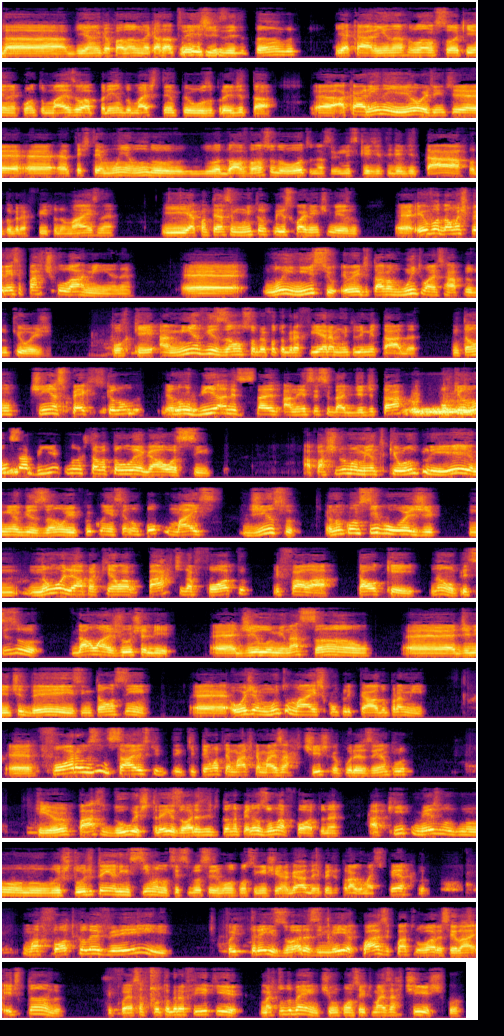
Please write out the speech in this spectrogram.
da Bianca falando, né? Que ela tá três dias editando. E a Karina lançou aqui, né? Quanto mais eu aprendo, mais tempo eu uso para editar. É, a Karina e eu, a gente é, é- é testemunha um do, do, do avanço do outro nesse, nesse quesito de editar, fotografia e tudo mais, né? E acontece muito isso com a gente mesmo. É, eu vou dar uma experiência particular minha, né? É, no início, eu editava muito mais rápido do que hoje porque a minha visão sobre a fotografia era muito limitada. Então, tinha aspectos que eu não, eu não via a necessidade, a necessidade de editar, porque eu não sabia que não estava tão legal assim. A partir do momento que eu ampliei a minha visão e fui conhecendo um pouco mais disso, eu não consigo hoje não olhar para aquela parte da foto e falar, tá ok. Não, eu preciso dar um ajuste ali é, de iluminação, é, de nitidez. Então, assim, é, hoje é muito mais complicado para mim. É, fora os ensaios que, que tem uma temática mais artística, por exemplo, que eu passo duas, três horas editando apenas uma foto, né? Aqui mesmo no, no, no estúdio tem ali em cima, não sei se vocês vão conseguir enxergar, de repente eu trago mais perto, uma foto que eu levei, foi três horas e meia, quase quatro horas, sei lá, editando. Que foi essa fotografia aqui. Mas tudo bem, tinha um conceito mais artístico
